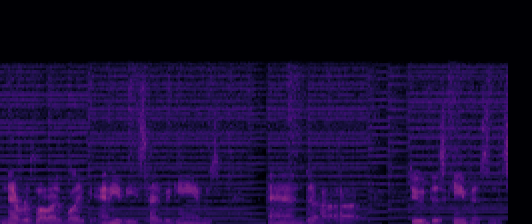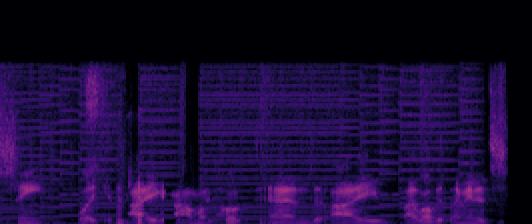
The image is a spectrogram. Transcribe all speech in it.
Never thought I'd like any of these type of games. And uh, dude, this game is insane. Like I, I'm like hooked, and I I love it. I mean, it's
